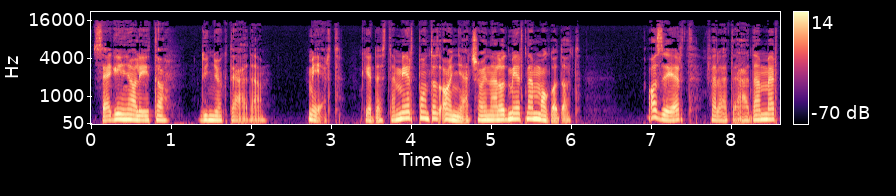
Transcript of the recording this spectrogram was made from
Szegény Aléta, dünnyögte Ádám. Miért? kérdeztem. Miért pont az anyját sajnálod, miért nem magadat? Azért, felelte Ádám, mert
